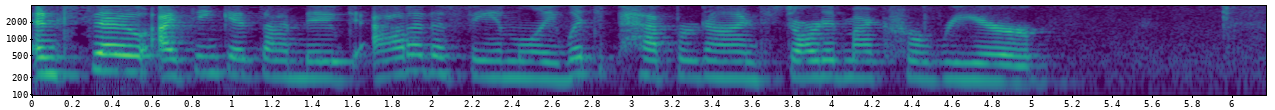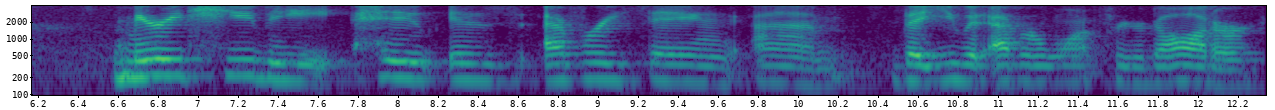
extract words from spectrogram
And so I think as I moved out of the family, went to Pepperdine, started my career, married Hubie, who is everything um, that you would ever want for your daughter,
